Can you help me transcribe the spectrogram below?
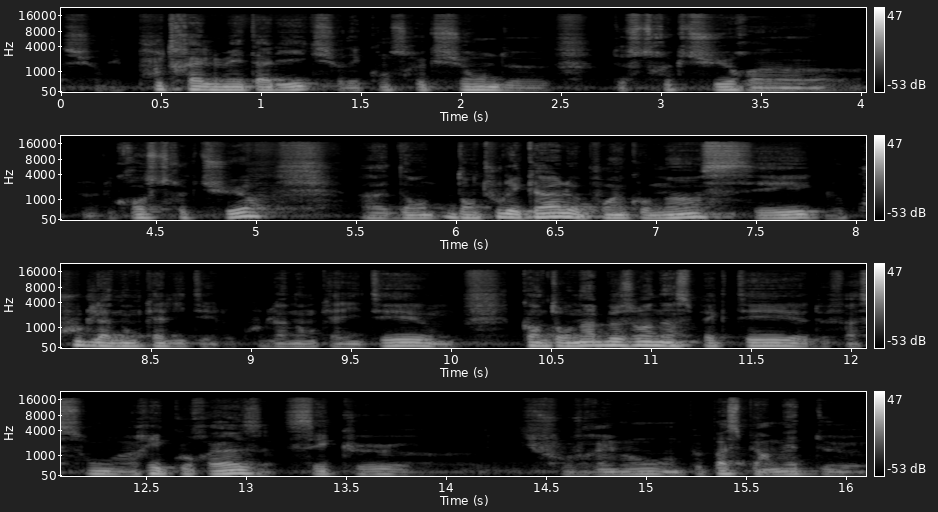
sur des poutrelles métalliques, sur des constructions de, de structures de grosses structures. Euh, dans, dans, tous les cas, le point commun, c'est le coût de la non-qualité. Le coût de la non-qualité, quand on a besoin d'inspecter de façon rigoureuse, c'est que euh, il faut vraiment, on peut pas se permettre de,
